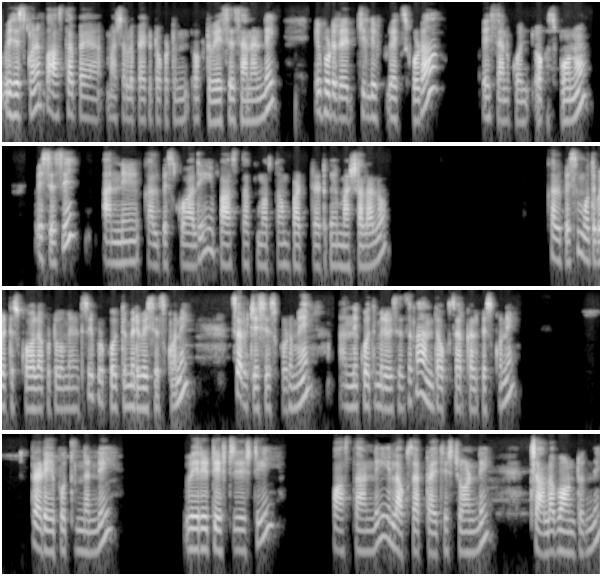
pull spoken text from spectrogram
వేసేసుకొని పాస్తా ప్యా మసాలా ప్యాకెట్ ఒకటి ఒకటి వేసేసానండి. ఇప్పుడు రెడ్ చిల్లీ ఫ్లేక్స్ కూడా వేసాను కొంచెం ఒక స్పూను. వేసేసి అన్నీ కలిపేసుకోవాలి పాస్తాకు మొత్తం పట్టేట్టుగా ఈ మసాలాలు. కలిపేసి మూత పెట్టేసుకోవాలి ఒక టూ మినిట్స్. ఇప్పుడు కొత్తిమీర వేసేసుకొని సర్వ్ చేసేసుకోవడమే. అన్ని కొత్తిమీర వేసేసాక అంతా ఒకసారి కలిపేసుకొని రెడీ అయిపోతుందండి. వెరీ టేస్టీ టేస్టీ పాస్తా అండి. ఇలా ఒకసారి ట్రై చేసి చూడండి. చాలా బాగుంటుంది.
